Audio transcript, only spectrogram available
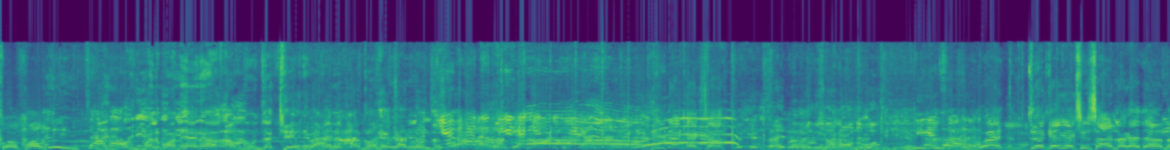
को मैले भने होइन आउनुहुन्छ केही नि भएन अर्को केक काट्नुहुन्छ त्यो केक एकछिन साइड लगाइदियो न।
